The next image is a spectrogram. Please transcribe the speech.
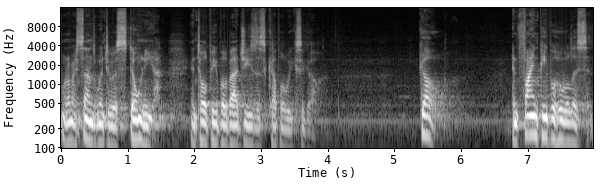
One of my sons went to Estonia and told people about Jesus a couple of weeks ago. Go and find people who will listen.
